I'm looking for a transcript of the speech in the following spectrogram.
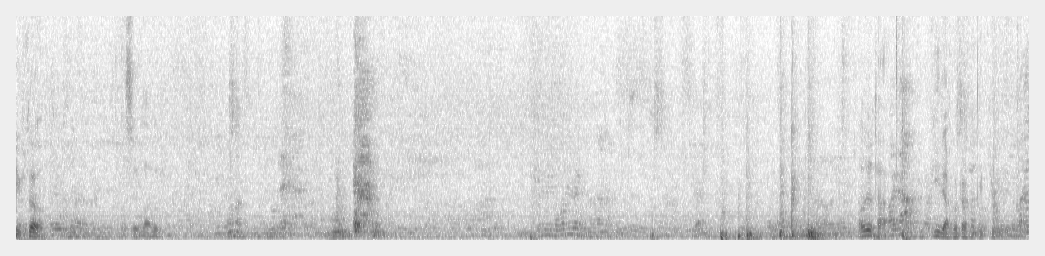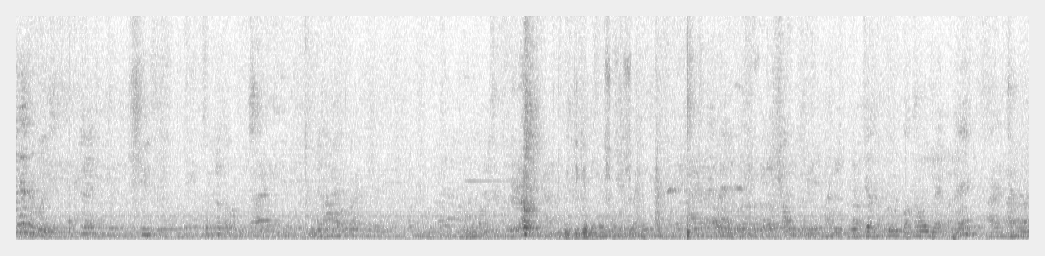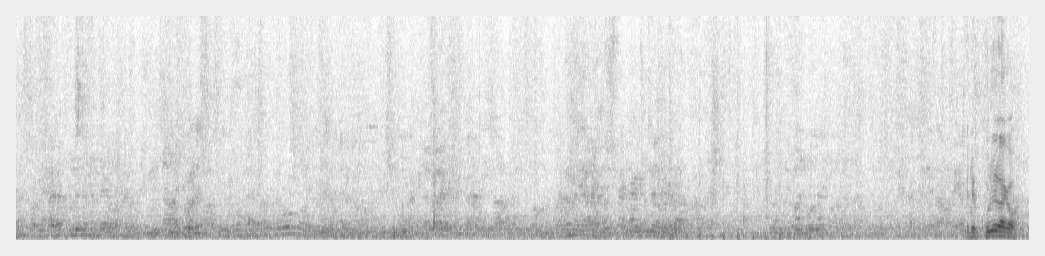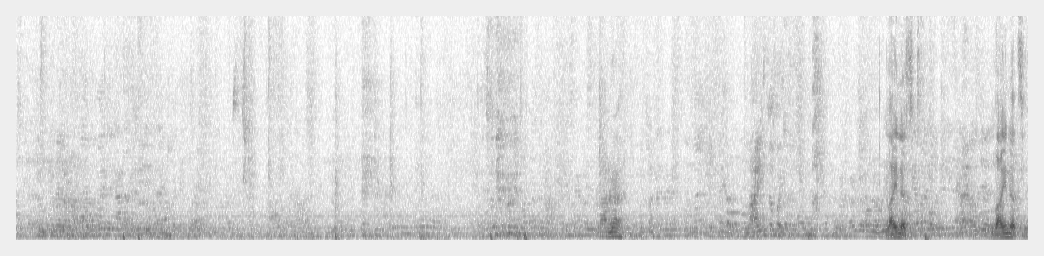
টিপস তো আছে লাল অযথা কি রাখো টাকা কিচ্ছু বুঝি না। ওই দিকে মনে হয় সমস্যা এটা খুলে রাখো না। লাইন আছে লাইন আছে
